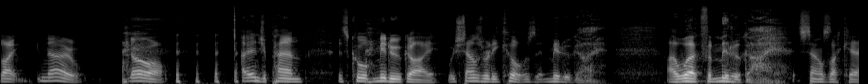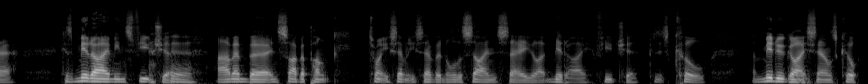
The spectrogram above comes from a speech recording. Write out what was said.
like no, no. In Japan, it's called mirugai, which sounds really cool. Is it mirugai? I work for mirugai. It sounds like a because mirai means future. I remember in Cyberpunk 2077, all the signs say like mirai, future, because it's cool. And mirugai Mm. sounds cool.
